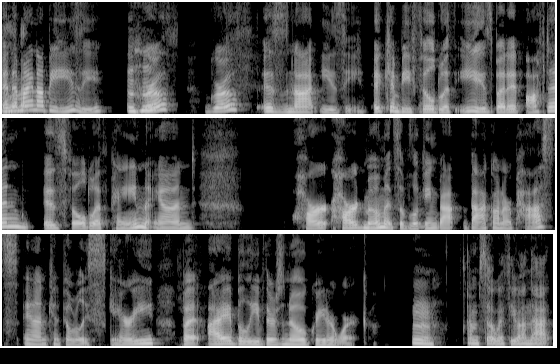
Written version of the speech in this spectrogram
I and it, it, might not be easy. Mm-hmm. Growth Growth is not easy. It can be filled with ease, but it often is filled with pain and hard hard moments of mm-hmm. looking back back on our pasts and can feel really scary, but I believe there's no greater work. Mm, I'm so with you on that.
